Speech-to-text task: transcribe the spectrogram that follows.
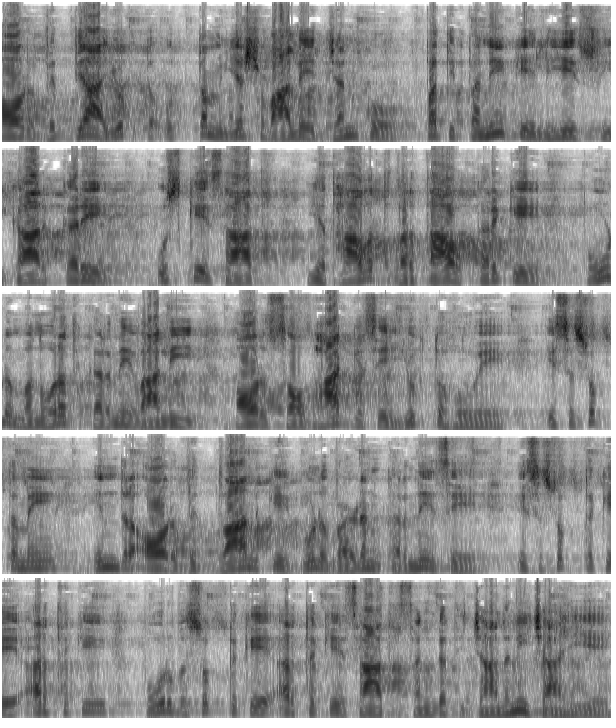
और विद्या युक्त उत्तम यश वाले जन को पतिपनि के लिए स्वीकार करे, उसके साथ यथावत वर्ताव करके पूर्ण मनोरथ करने वाली और सौभाग्य से युक्त होवे। इस सुक्त में इंद्र और विद्वान के गुण वर्णन करने से इस सुक्त के अर्थ की, पूर्व सुक्त के अर्थ के साथ संगति जाननी चाहिए।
